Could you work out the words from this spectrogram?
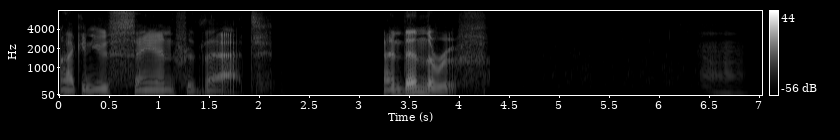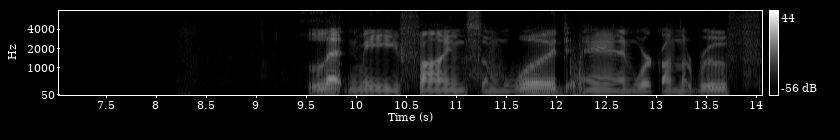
I can use sand for that. And then the roof. Let me find some wood and work on the roof,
